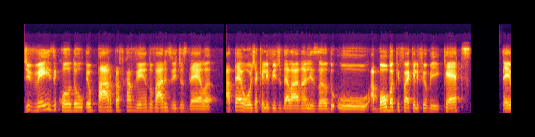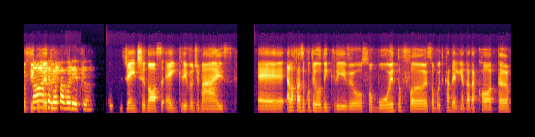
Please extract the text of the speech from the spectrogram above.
De vez em quando eu, eu paro para ficar vendo vários vídeos dela. Até hoje, aquele vídeo dela analisando o, a bomba que foi aquele filme Cats. Eu fico Nossa, vendo... meu favorito. Gente, nossa, é incrível demais. É, ela faz um conteúdo incrível. Eu sou muito fã, eu sou muito cadelinha da Dakota.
